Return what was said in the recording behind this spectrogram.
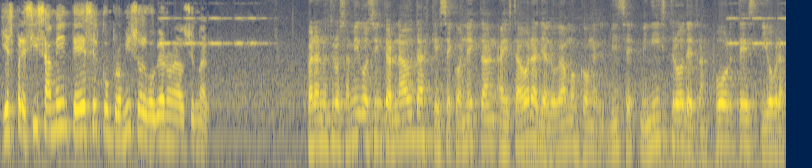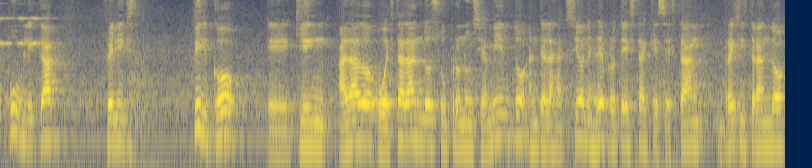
y es precisamente ese el compromiso del gobierno nacional. Para nuestros amigos internautas que se conectan a esta hora, dialogamos con el viceministro de Transportes y Obras Públicas, Félix Pilco, eh, quien ha dado o está dando su pronunciamiento ante las acciones de protesta que se están registrando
